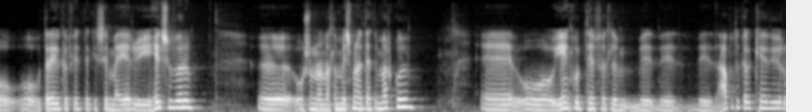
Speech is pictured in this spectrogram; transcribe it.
og, og dreifingafyrirtæki sem eru í helsuförum uh, og svona náttúrulega mismunandi eftir mörgum Eh, og í einhverjum tilfellum við, við, við apotekarkeðjur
